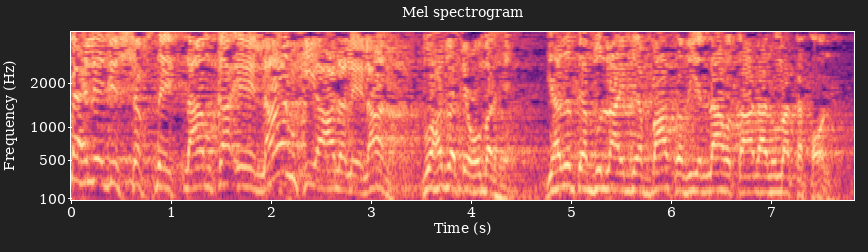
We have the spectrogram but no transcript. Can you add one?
پہلے جس شخص نے اسلام کا اعلان کیا، اعلان وہ حضرت عمر ہے۔ یہ حضرت عبداللہ ابن عباس رضی اللہ تعالیٰ عنہما کا قول ہے؟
